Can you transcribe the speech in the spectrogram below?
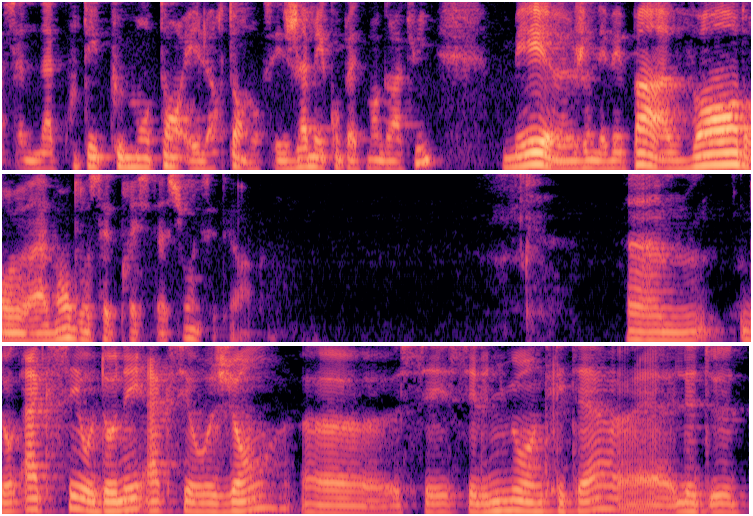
Ça n'a coûté que mon temps et leur temps, donc c'est jamais complètement gratuit mais euh, je n'avais pas à vendre, à vendre cette prestation, etc. Euh, donc accès aux données, accès aux gens, euh, c'est le numéro un critère. deux,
